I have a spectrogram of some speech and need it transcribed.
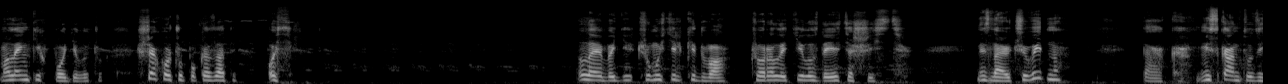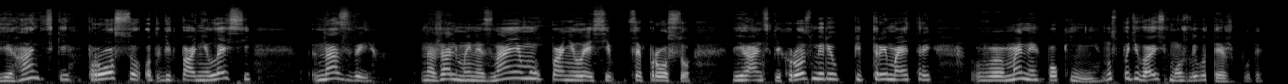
маленьких поділочок. Ще хочу показати ось лебеді. Чомусь тільки два. Вчора летіло, здається, шість. Не знаю, чи видно. Так, міскантус гігантський, просо от від пані Лесі. Назви, на жаль, ми не знаємо. Пані Лесі це просо гігантських розмірів під 3 метри. В мене поки ні. Ну, сподіваюсь, можливо, теж буде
